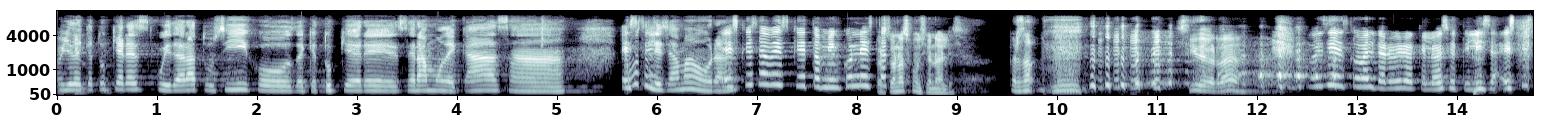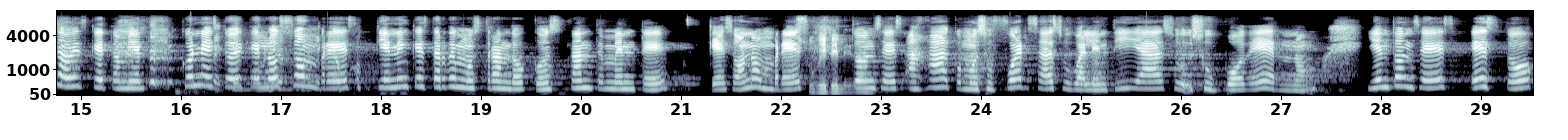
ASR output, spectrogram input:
Oye, de que tú quieres cuidar a tus hijos, de que tú quieres ser amo de casa. ¿Cómo se les llama ahora? Es que sabes que también con esta... Personas funcionales. sí, de verdad. Pues sí, es como el término que luego se utiliza. Es que sabes que también con esto de que los hombres tienen que estar demostrando constantemente que son hombres. Su virilidad. Entonces, ajá, como su fuerza, su valentía, su, su poder, ¿no? Y entonces esto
